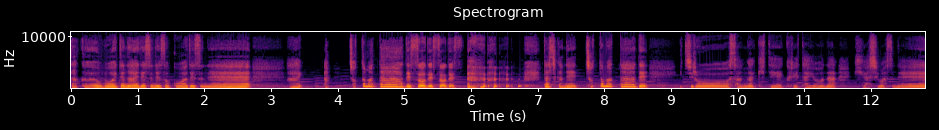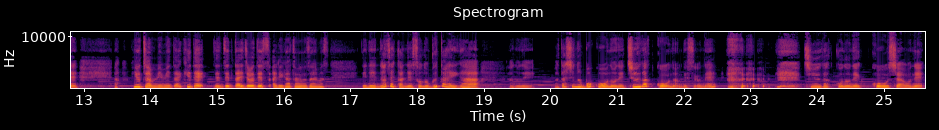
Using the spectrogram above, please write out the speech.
全く覚えてないですね、そこはですね。はい。あ、ちょっと待ったです、そうです、そうです。確かね、ちょっと待ったで、一郎さんが来てくれたような気がしますね。あ、ぴよちゃん耳だけで全然大丈夫です。ありがとうございます。でね、なぜかね、その舞台が、あのね、私の母校のね、中学校なんですよね。中学校のね、校舎をね、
